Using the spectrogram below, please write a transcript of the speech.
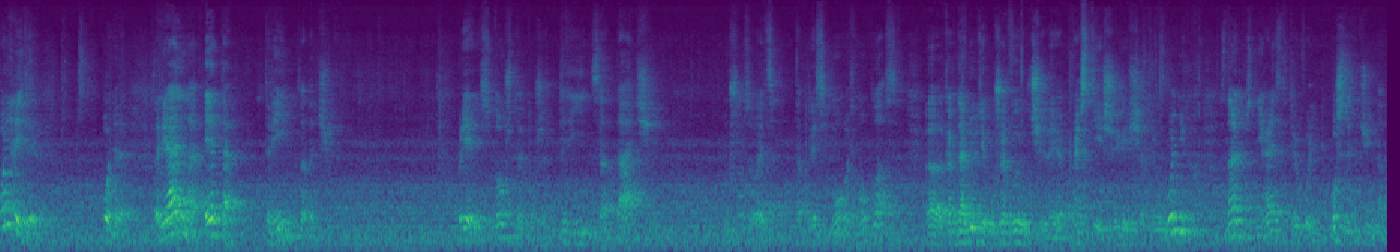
Поняли идею? Поняли. Реально это три задачи. Прелесть в том, что это уже три задачи, ну что называется, так, для седьмого-восьмого класса. Э, когда люди уже выучили простейшие вещи о треугольниках, знают просто неравенство треугольника. Больше знать ничего не надо.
